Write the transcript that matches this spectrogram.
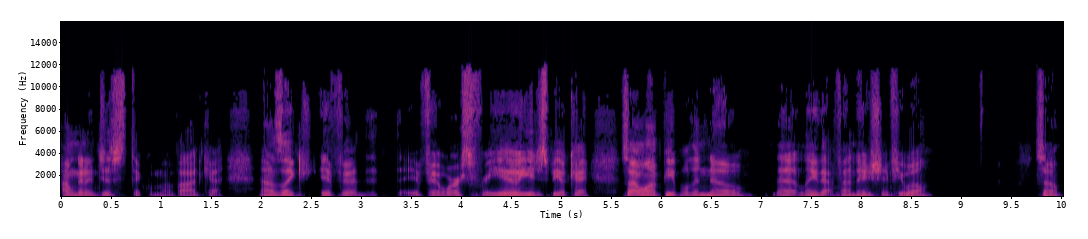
I'm gonna just stick with my vodka." And I was like, "If it if it works for you, you just be okay." So I want people to know that lay that foundation, if you will. So,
